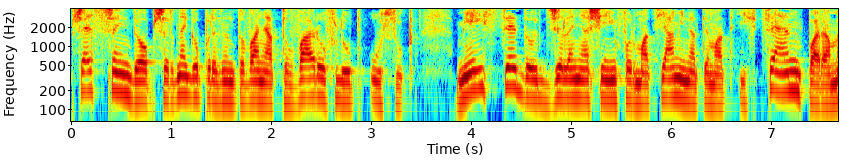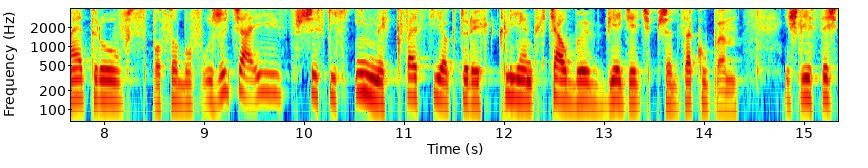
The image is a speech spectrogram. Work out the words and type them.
Przestrzeń do obszernego prezentowania towarów lub usług. Miejsce do dzielenia się informacjami na temat ich cen, parametrów, sposobów użycia i wszystkich innych kwestii, o których klient chciałby wiedzieć przed zakupem. Jeśli jesteś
